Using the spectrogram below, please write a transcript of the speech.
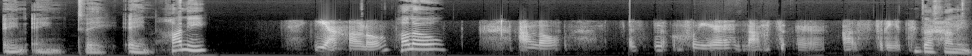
1121. Hanny, Ja, hallo. hallo. Hallo. Goeienacht, uh, Astrid. Dag Hanny.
